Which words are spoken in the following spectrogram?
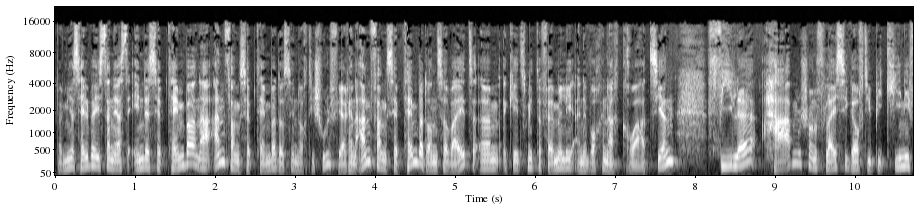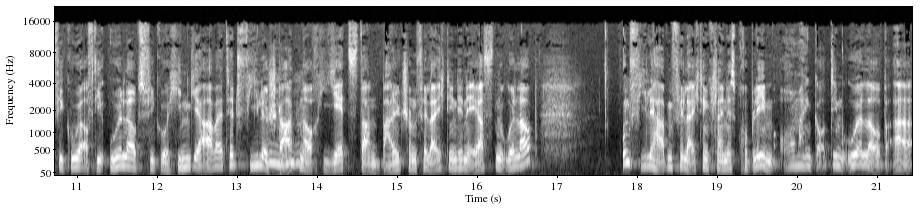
Bei mir selber ist dann erst Ende September, na Anfang September, das sind noch die Schulferien, Anfang September dann soweit, ähm, geht's mit der Family eine Woche nach Kroatien. Viele haben schon fleißig auf die Bikini-Figur, auf die Urlaubsfigur hingearbeitet. Viele starten mhm. auch jetzt dann bald schon vielleicht in den ersten Urlaub. Und viele haben vielleicht ein kleines Problem. Oh mein Gott, im Urlaub. Äh,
